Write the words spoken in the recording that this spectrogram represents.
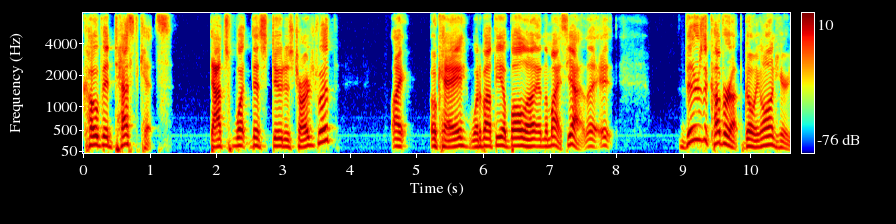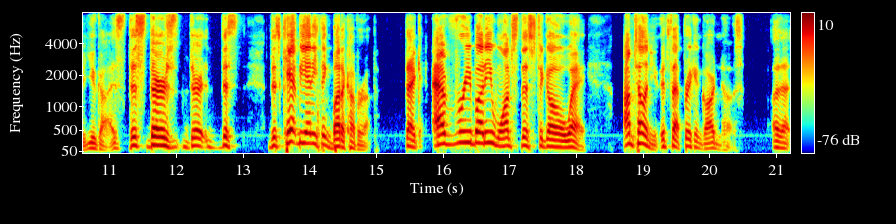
COVID test kits. That's what this dude is charged with. Like, okay, what about the Ebola and the mice? Yeah, it, there's a cover up going on here, you guys. This there's there this this can't be anything but a cover up. Like everybody wants this to go away. I'm telling you, it's that freaking garden hose. Uh, that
